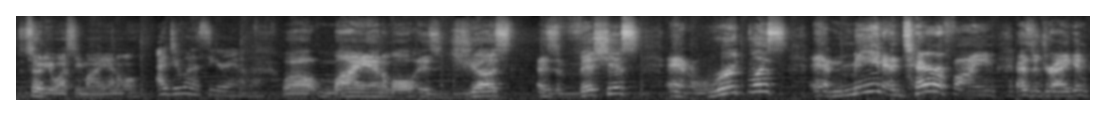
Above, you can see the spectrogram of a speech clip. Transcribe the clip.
So, do you want to see my animal? I do want to see your animal. Well, my animal is just as vicious and ruthless and mean and terrifying as a dragon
